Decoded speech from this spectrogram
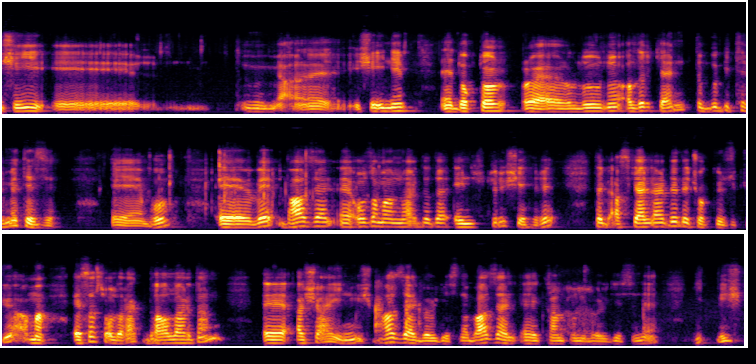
şeyi e, şeyini e, doktorluğunu alırken tıbbı bitirme tezi e, bu. E, ve bazen e, o zamanlarda da endüstri şehri tabi askerlerde de çok gözüküyor ama esas olarak dağlardan e, aşağı inmiş Basel bölgesine, Basel e, kantonu bölgesine gitmiş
